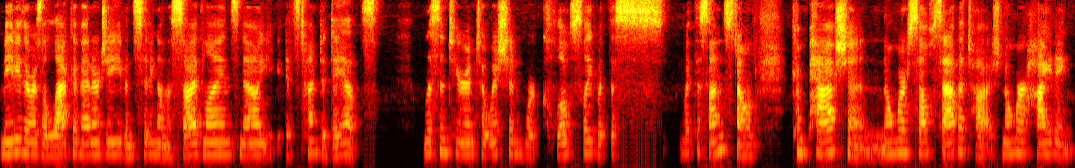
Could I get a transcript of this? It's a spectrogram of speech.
Maybe there was a lack of energy you've been sitting on the sidelines. Now it's time to dance. Listen to your intuition work closely with this with the sunstone. Compassion no more self-sabotage no more hiding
